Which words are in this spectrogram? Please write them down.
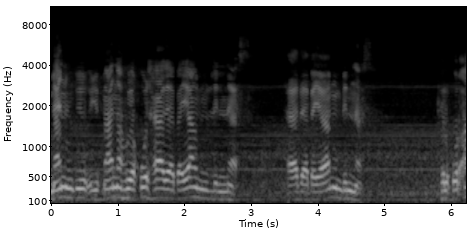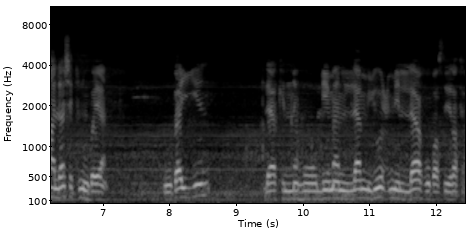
مع أنه, مع أنه يقول هذا بيان للناس. هذا بيان للناس فالقرآن لا شك أنه بيان. يبين لكنه لمن لم يعم الله بصيرته.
